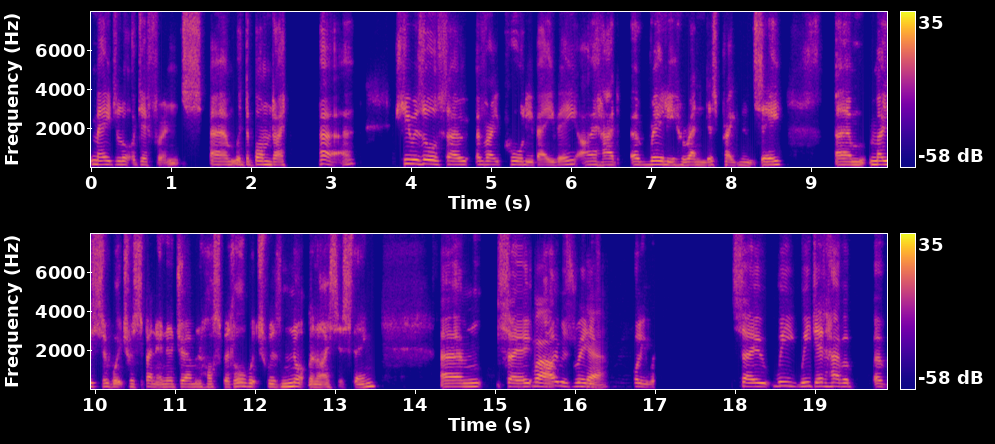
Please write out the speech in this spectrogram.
made a lot of difference um, with the bond I had her. She was also a very poorly baby. I had a really horrendous pregnancy, um, most of which was spent in a German hospital, which was not the nicest thing. Um, so well, I was really yeah. fully. So we we did have a, a,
